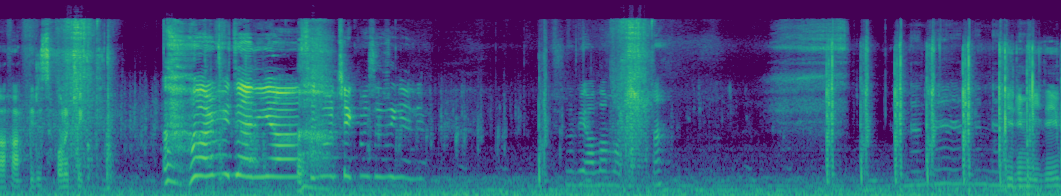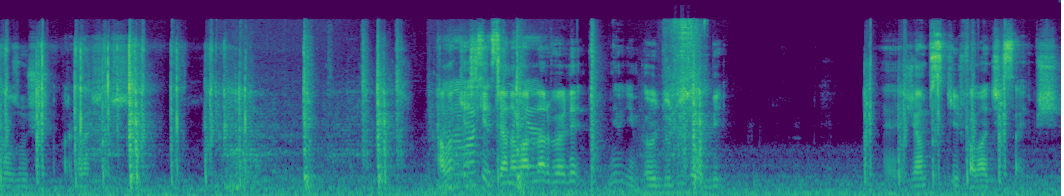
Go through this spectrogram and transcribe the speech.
Aha biri sponu çekti. Harbiden ya. Simon çekme sesi geliyor. Şunu bir alamadım. Hah. Biri mideyi bozmuş arkadaşlar. Ama Canavar keşke sesi canavarlar böyle ne bileyim öldürdüğü zaman bir e, jump scare falan çıksaymış.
